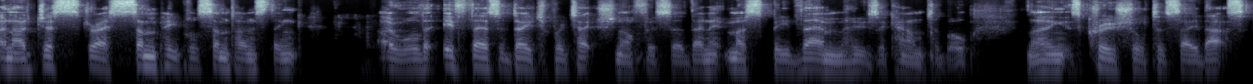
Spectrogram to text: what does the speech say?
And I just stress some people sometimes think oh well if there's a data protection officer then it must be them who's accountable and i think it's crucial to say that's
